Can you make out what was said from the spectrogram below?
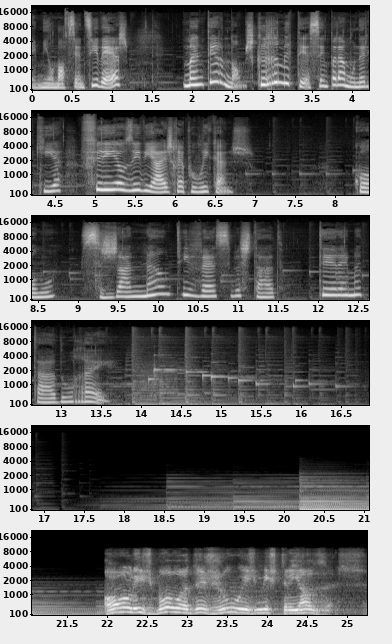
em 1910, manter nomes que remetessem para a monarquia feria os ideais republicanos. Como se já não tivesse bastado terem matado o rei. Oh, Lisboa das ruas misteriosas,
